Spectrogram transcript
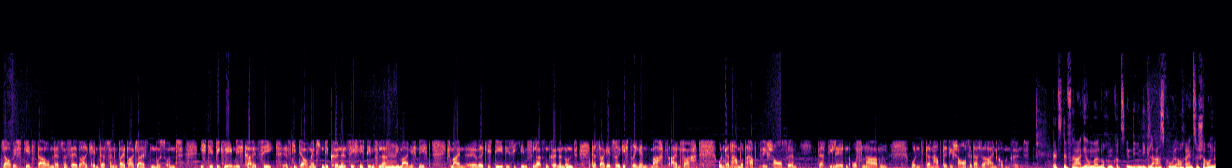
glaube ich, geht es darum, dass man selber erkennt, dass man einen Beitrag leisten muss und nicht die Bequemlichkeit siegt. Es gibt ja auch Menschen, die können sich nicht impfen lassen. Mhm. Die meine ich nicht. Ich meine äh, wirklich die, die sich impfen lassen können und das sage ich jetzt wirklich dringend, macht's einfach. Und dann haben wir, habt ihr die Chance, dass die Läden offen haben und dann habt ihr die Chance, dass ihr reinkommen könnt. Letzte Frage, um mal noch kurz in die, in die Glaskugel auch reinzuschauen.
